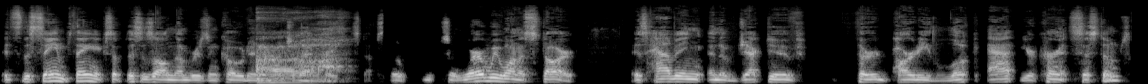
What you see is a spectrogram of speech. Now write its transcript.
it's the same thing, except this is all numbers and code and a bunch of that Ah. crazy stuff. So, so where we want to start is having an objective third party look at your current systems.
